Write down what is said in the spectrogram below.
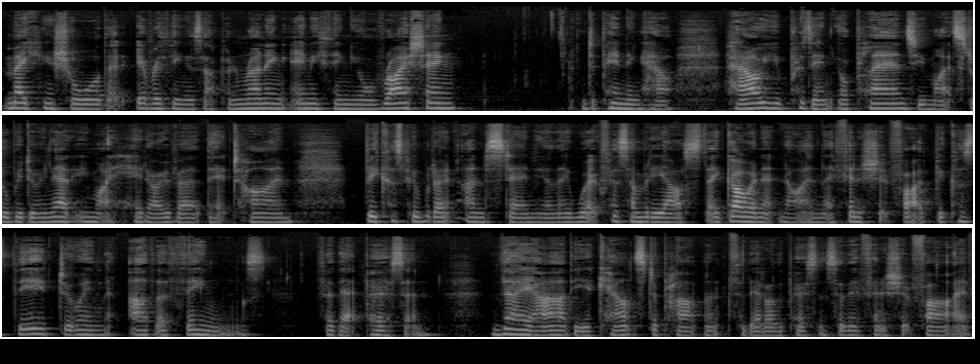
making sure that everything is up and running, anything you're writing. Depending how how you present your plans, you might still be doing that. You might head over that time because people don't understand. You know, they work for somebody else, they go in at nine, they finish at five because they're doing the other things for that person. They are the accounts department for that other person, so they finish at five.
